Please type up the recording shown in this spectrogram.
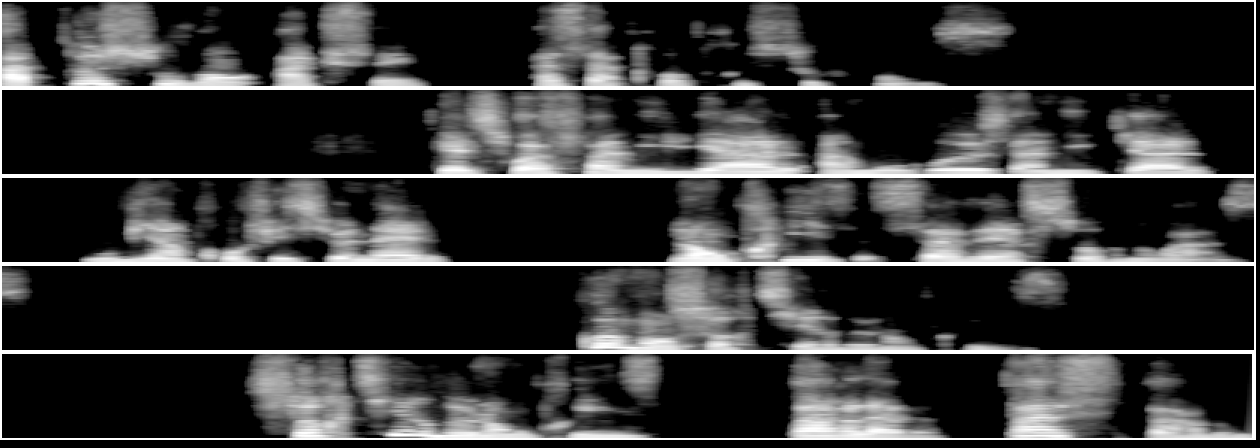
a peu souvent accès à sa propre souffrance. Qu'elle soit familiale, amoureuse, amicale ou bien professionnelle, l'emprise s'avère sournoise. Comment sortir de l'emprise? Sortir de l'emprise par la passe pardon,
